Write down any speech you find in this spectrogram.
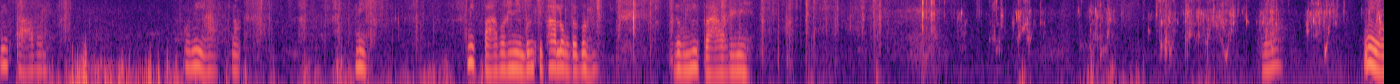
มีปลาบ่นี่บ่มีน้องนี่ มีปลาบ่เลยนี่เบิ่งสิพาลงไปเบิ่งเบิ่งมีปลาบ่เลยนี่เนาะมีหยัง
